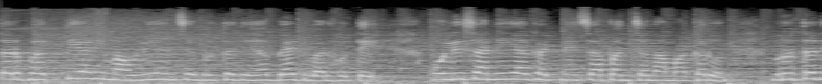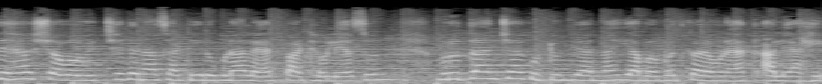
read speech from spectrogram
तर भक्ती आणि माऊली यांचे मृतदेह बेडवर होते. पोलिसांनी या घटनेचा पंचनामा करून मृतदेह शवविच्छेदनासाठी रुग्णालयात पाठवले असून मृतांच्या कुटुंबियांना याबाबत कळवण्यात आले आहे.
